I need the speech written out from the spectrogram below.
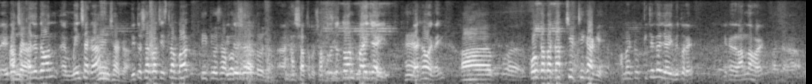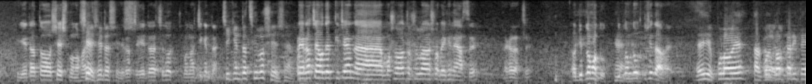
এটা হচ্ছে আমরা- খাজা দেওয়ান মেইন শাখা। Main শাখা। দ্বিতীয় শাখা হচ্ছে ইসলামবাগ। তৃতীয় শাখা দ্বিতীয় হচ্ছে শাখা- ছাত্রজন। হ্যাঁ ছাত্র ছাত্র যতন প্রায় যাই। দেখা হয় নাই। আহ, কলকাতা কাচ্চির ঠিক আগে। আমরা একটু কিচেনে যাই ভিতরে যেখানে রান্না হয়। এটা তো শেষ মনে হয়। শেষ, এটা শেষ। এটা ছিল মানে চিকেনটা। চিকেনটা ছিল শেষ হ্যাঁ। এটা হচ্ছে আমাদের কিচেন মশলা টশলা সব এখানে আছে দেখা যাচ্ছে। ও ডিপ্লোমা দুধ। হ্যাঁ। ডিপ্লোমা দুধ কিসে দেওয়া হয়? এই যে পোলাওয়ে তারপরে তরকারিতে।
